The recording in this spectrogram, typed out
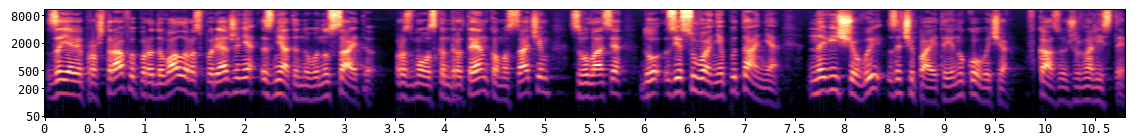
Заяві про штрафи передавало розпорядження зняти новину сайту. Розмова з Кондратенком Осачим звелася до з'ясування питання: навіщо ви зачіпаєте Януковича? вказують журналісти.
